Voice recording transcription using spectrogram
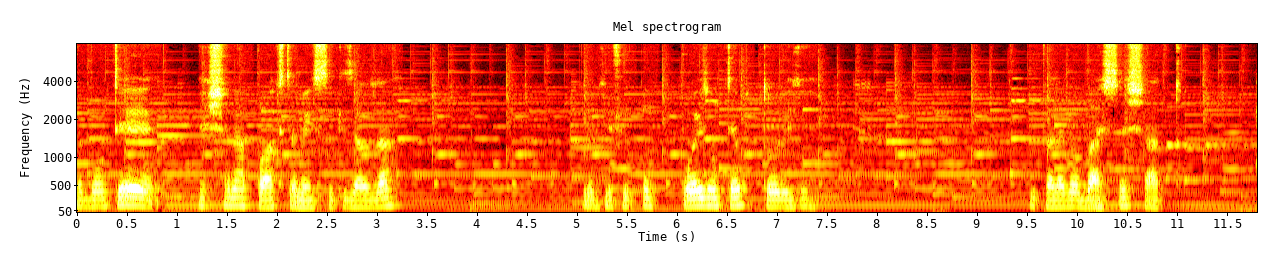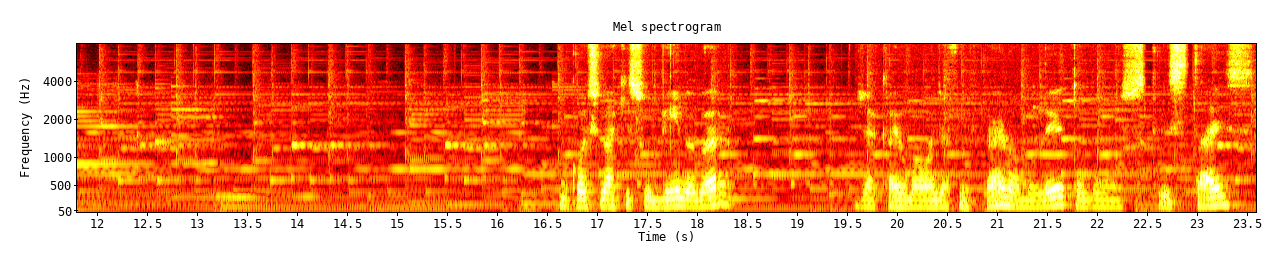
É bom ter mexendo a Pox também, se você quiser usar. Porque fica com poison o tempo todo aqui. E para level baixo isso é chato. Vamos continuar aqui subindo agora. Já caiu uma Onda of Inferno, um amuleto, alguns cristais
